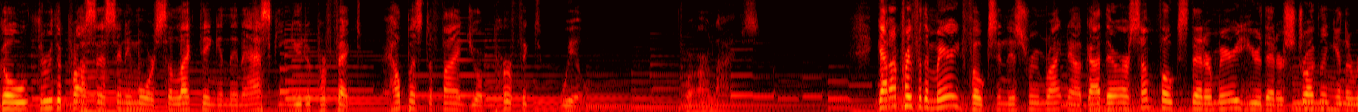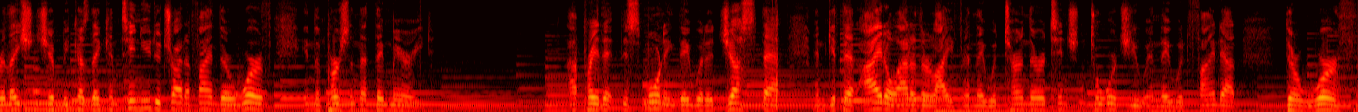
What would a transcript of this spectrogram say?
go through the process anymore, selecting and then asking you to perfect Help us to find your perfect will for our lives. God, I pray for the married folks in this room right now. God, there are some folks that are married here that are struggling in their relationship because they continue to try to find their worth in the person that they married. I pray that this morning they would adjust that and get that idol out of their life and they would turn their attention towards you and they would find out their worth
